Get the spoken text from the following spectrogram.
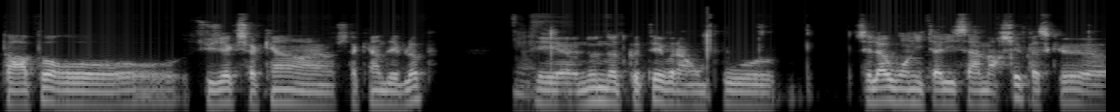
par rapport au sujet que chacun chacun développe. Et nous de notre côté, voilà, on peut. C'est là où en Italie ça a marché parce que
